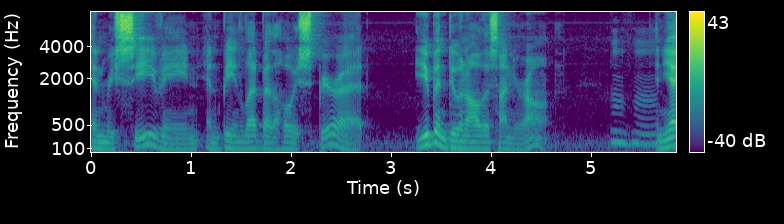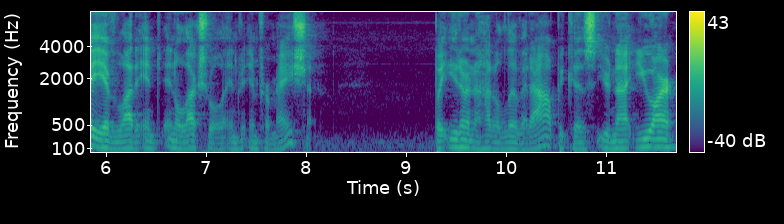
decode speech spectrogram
and receiving and being led by the Holy Spirit. You've been doing all this on your own, mm-hmm. and yeah, you have a lot of in- intellectual in- information, but you don't know how to live it out because you're not you aren't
